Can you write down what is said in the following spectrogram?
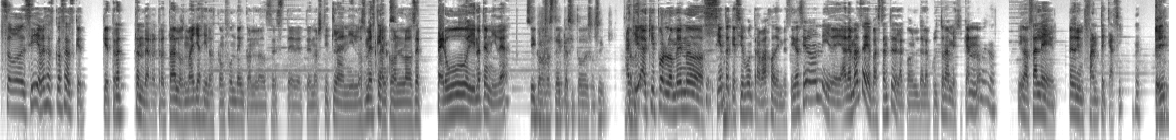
So, sí, a veces cosas que, que tratan de retratar a los mayas y los confunden con los este, de Tenochtitlan y los mezclan con los de Perú y no tienen ni idea. Sí, con los aztecas y todo eso, sí. Aquí, aquí por lo menos siento que sí hubo un trabajo de investigación y de, además de bastante de la, de la cultura mexicana, ¿no? Bueno, digo, sale Pedro Infante casi. Sí.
